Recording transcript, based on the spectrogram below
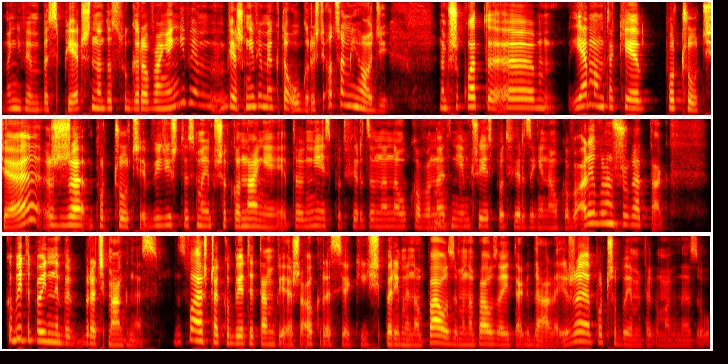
no nie wiem, bezpieczne do sugerowania. Nie wiem, wiesz, nie wiem jak to ugryźć. O co mi chodzi? Na przykład ja mam takie poczucie, że poczucie, widzisz, to jest moje przekonanie, to nie jest potwierdzone naukowo, nawet nie wiem, czy jest potwierdzenie naukowe, ale ja uważam, że tak Kobiety powinny brać magnez. Zwłaszcza kobiety tam, wiesz, okres jakiś perimenopauzy, menopauza i tak dalej, że potrzebujemy tego magnezu.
